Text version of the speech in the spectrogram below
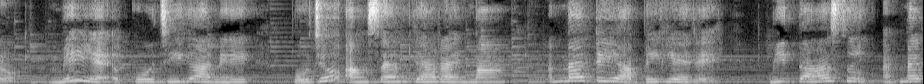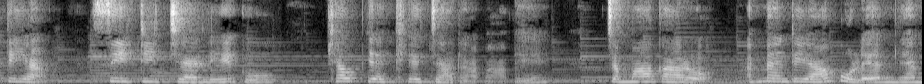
တော့မိရဲ့အကိုကြီးကနေဗိုလ်ချုပ်အောင်ဆန်းပြတိုင်းမှာအမတ်တရပေးခဲ့တဲ့မိသားစုအမတ်တရစီတီချန်လေးကိုဖျောက်ပြက်ခဲ့ကြတာပါပဲကျမကတော့အမှန်တရားကိုလည်းမြန်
